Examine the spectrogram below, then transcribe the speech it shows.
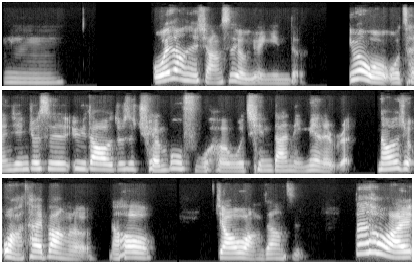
嗯，我会让人想是有原因的，因为我我曾经就是遇到就是全部符合我清单里面的人，然后就觉得哇太棒了，然后交往这样子。”但是后来，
